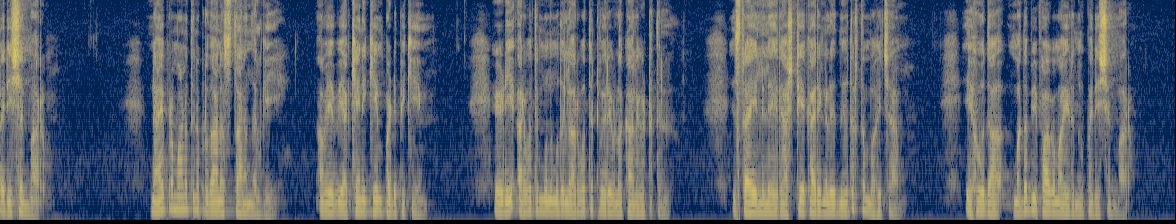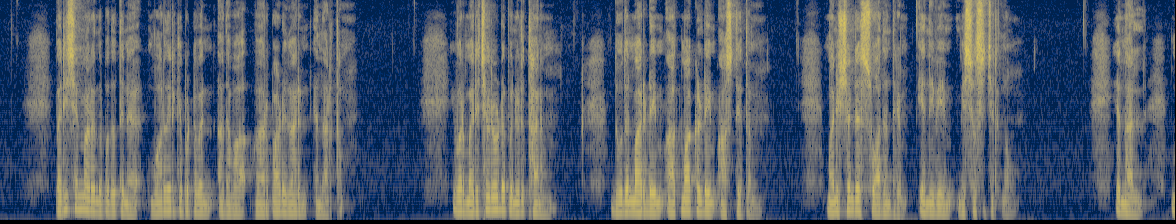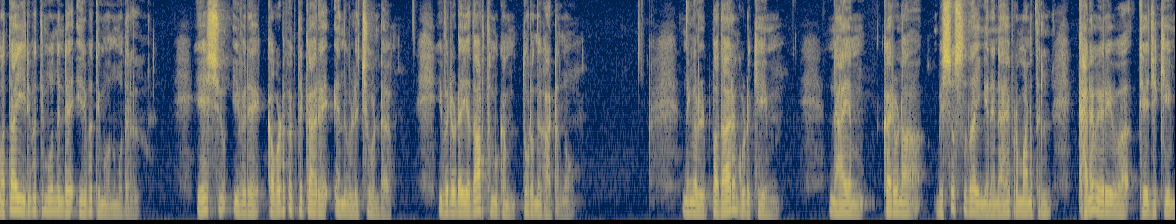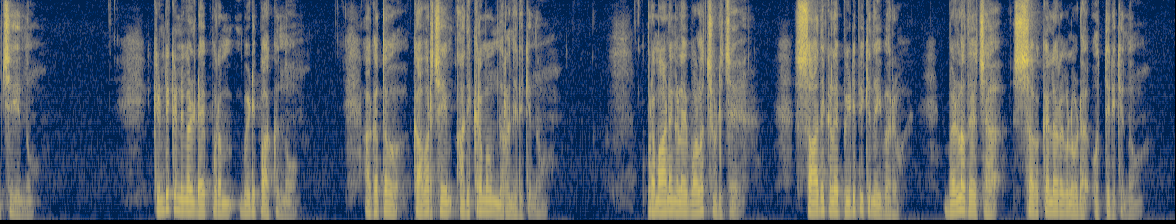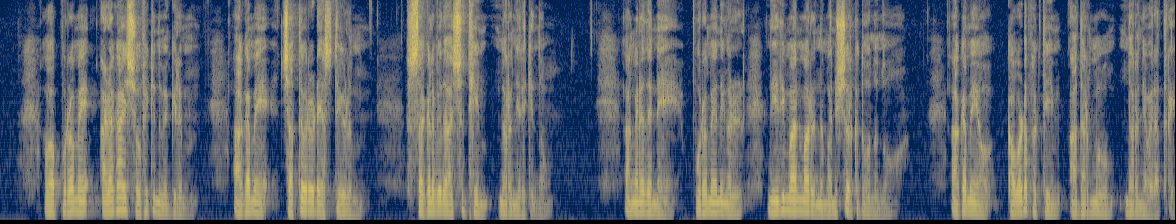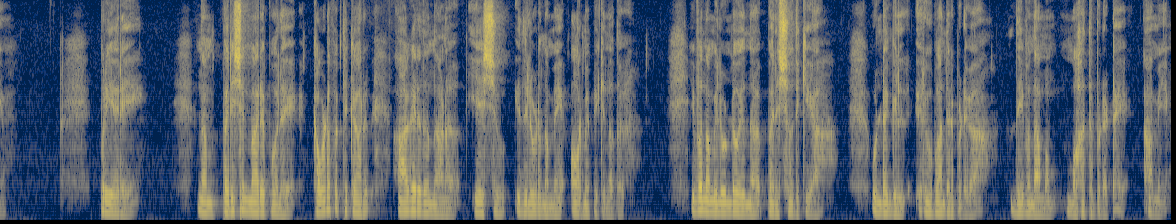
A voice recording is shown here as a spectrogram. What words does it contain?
പരീശന്മാർ ന്യായപ്രമാണത്തിന് പ്രധാന സ്ഥാനം നൽകി. അവയെ വ്യാഖ്യാനിക്കുകയും പഠിപ്പിക്കുകയും എ ഡി അറുപത്തിമൂന്ന് മുതൽ അറുപത്തെട്ട് വരെയുള്ള കാലഘട്ടത്തിൽ ഇസ്രായേലിലെ രാഷ്ട്രീയ കാര്യങ്ങളിൽ നേതൃത്വം വഹിച്ച യഹൂദ മതവിഭാഗമായിരുന്നു പരീശന്മാർ. പരീശന്മാർ എന്ന പദത്തിന് വേർതിരിക്കപ്പെട്ടവൻ അഥവാ വേർപാടുകാരൻ എന്നർത്ഥം. ഇവർ മരിച്ചവരുടെ പുനരുത്ഥാനം ദൂതന്മാരുടെയും ആത്മാക്കളുടെയും ആസ്തിത്വം മനുഷ്യന്റെ സ്വാതന്ത്ര്യം എന്നിവയും വിശ്വസിച്ചിരുന്നു. എന്നാൽ മത്തായി ഇരുപത്തിമൂന്നിന്റെ ഇരുപത്തിമൂന്ന് മുതൽ യേശു ഇവരെ കവടഭക്തിക്കാരെ എന്ന് വിളിച്ചുകൊണ്ട് ഇവരുടെ യഥാർത്ഥ മുഖം തുറന്നു കാട്ടുന്നു. നിങ്ങൾ പതാരം കൊടുക്കുകയും ന്യായം കരുണ വിശ്വസ്തത ഇങ്ങനെ ന്യായപ്രമാണത്തിൽ ഘനമേറിയവ ത്യജിക്കുകയും ചെയ്യുന്നു. കിണ്ടിക്കിണ്ണുങ്ങളുടെ പുറം വെടിപ്പാക്കുന്നു. അകത്തോ കവർച്ചയും അതിക്രമവും നിറഞ്ഞിരിക്കുന്നു. പ്രമാണങ്ങളെ വളച്ചൊടിച്ച് സാധുക്കളെ പീഡിപ്പിക്കുന്ന ഇവർ വെള്ള തേച്ച ശവക്കല്ലറുകളോട് ഒത്തിരിക്കുന്നു. അവ പുറമെ അഴകായി ശോഭിക്കുന്നുവെങ്കിലും അകമേ ചത്തവരുടെ അസ്ഥികളും സകലവിധ അശുദ്ധിയും നിറഞ്ഞിരിക്കുന്നു. അങ്ങനെ തന്നെ പുറമേ നിങ്ങൾ നീതിമാന്മാർ എന്ന് മനുഷ്യർക്ക് തോന്നുന്നു. അകമയോ കവടഭക്തിയും അധർമ്മവും നിറഞ്ഞവരത്രയും. പ്രിയരെ നാം പരീശന്മാരെ പോലെ കവടഭക്തിക്കാർ ആകരുതെന്നാണ് യേശു ഇതിലൂടെ നമ്മെ ഓർമ്മിപ്പിക്കുന്നത്. ഇവ നമ്മിലുണ്ടോ എന്ന് പരിശോധിക്കുക. ഉണ്ടെങ്കിൽ രൂപാന്തരപ്പെടുക. ദൈവനാമം മഹത്വപ്പെടട്ടെ. ആമീൻ.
